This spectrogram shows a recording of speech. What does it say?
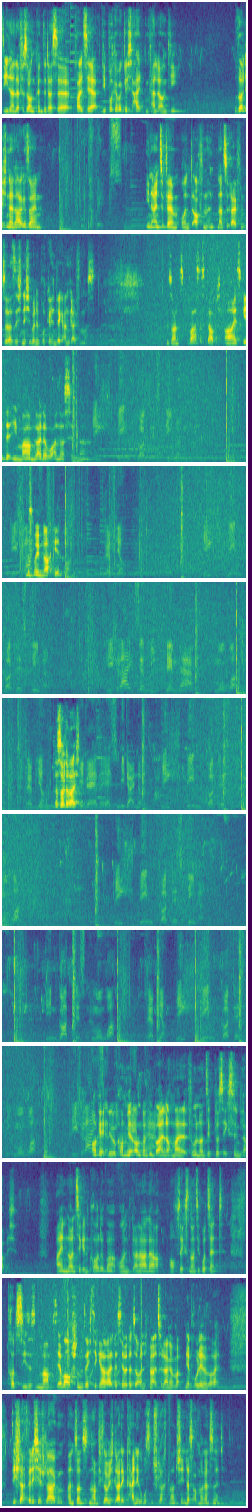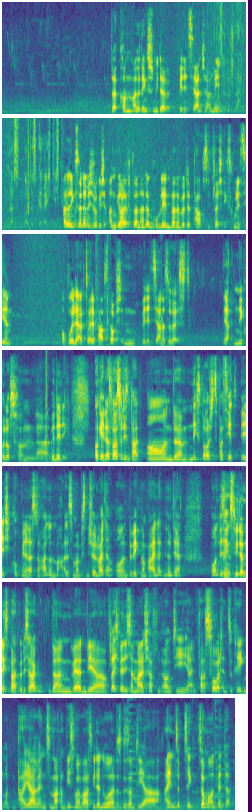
die dann dafür sorgen könnte, dass, äh, falls er die Brücke wirklich halten kann irgendwie, sollte ich in der Lage sein, ihn einzuklemmen und auch von hinten anzugreifen, sodass ich nicht über die Brücke hinweg angreifen muss. Sonst war es das, glaube ich. Oh, jetzt geht der Imam leider woanders hin, ne? Muss man ihm nachgehen. Das sollte reichen. Okay, wir bekommen hier irgendwann überall nochmal 95 plus X hin, glaube ich. 91 in Cordoba und Granada auf 96 Prozent. Trotz dieses Imams, der aber auch schon 60 Jahre alt ist, der wird also auch nicht mehr allzu lange mehr Probleme bereiten. Die Schlacht werde ich hier schlagen, ansonsten habe ich glaube ich gerade keine großen Schlachten anstehen, das ist auch mal ganz nett. Da kommen allerdings schon wieder venezianische Armeen. Allerdings, wenn er mich wirklich angreift, dann hat er ein Problem, dann wird der Papst ihn vielleicht exkommunizieren. Obwohl der aktuelle Papst, glaube ich, in Venezianer sogar ist. Ja, Nicholas von äh, Venedig. Okay, das war's für diesen Part. Und ähm, nichts Überraschendes passiert. Ich gucke mir den Rest noch an und mache alles nochmal ein bisschen schön weiter und bewege noch ein paar Einheiten hin und her. Und wir sehen uns wieder im nächsten Part, würde ich sagen. Dann werden wir, vielleicht werde ich dann mal schaffen, irgendwie ein Fast Forward hinzukriegen und ein paar Jahre hinzumachen. Diesmal war es wieder nur das gesamte Jahr 71, Sommer und Winter.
